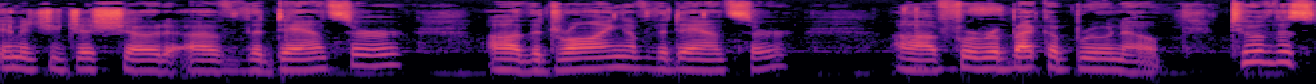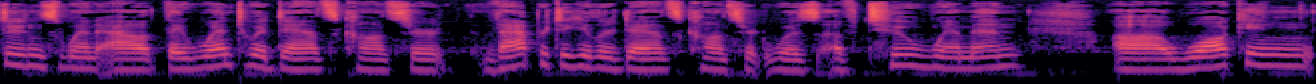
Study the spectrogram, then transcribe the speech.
image you just showed of the dancer, uh, the drawing of the dancer, uh, for Rebecca Bruno. Two of the students went out. They went to a dance concert. That particular dance concert was of two women uh, walking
